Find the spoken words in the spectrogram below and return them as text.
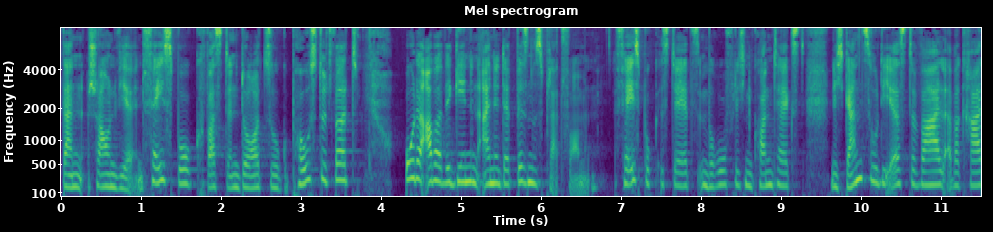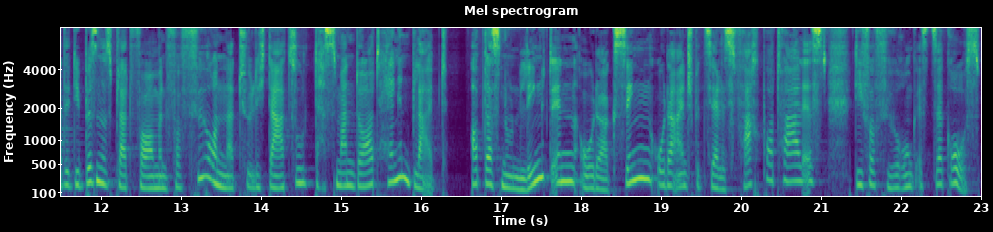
dann schauen wir in Facebook, was denn dort so gepostet wird oder aber wir gehen in eine der Business-Plattformen. Facebook ist ja jetzt im beruflichen Kontext nicht ganz so die erste Wahl, aber gerade die Business-Plattformen verführen natürlich dazu, dass man dort hängen bleibt. Ob das nun LinkedIn oder Xing oder ein spezielles Fachportal ist, die Verführung ist sehr groß.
